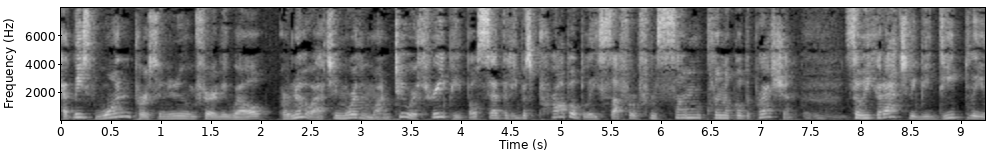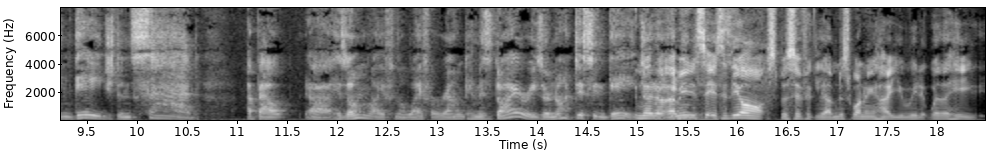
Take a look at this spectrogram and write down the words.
At least one person who knew him fairly well, or no, actually more than one, two or three people, said that he was probably suffered from some clinical depression. So he could actually be deeply engaged and sad about uh, his own life and the life around him. His diaries are not disengaged. No, no. I mean, it's, it's the art specifically. I'm just wondering how you read it. Whether he,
